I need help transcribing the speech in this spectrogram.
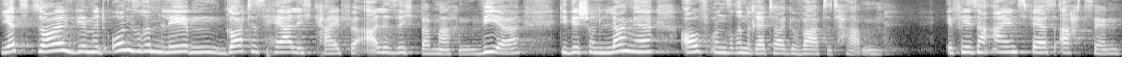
Jetzt sollen wir mit unserem Leben Gottes Herrlichkeit für alle sichtbar machen. Wir, die wir schon lange auf unseren Retter gewartet haben. Epheser 1, Vers 18.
